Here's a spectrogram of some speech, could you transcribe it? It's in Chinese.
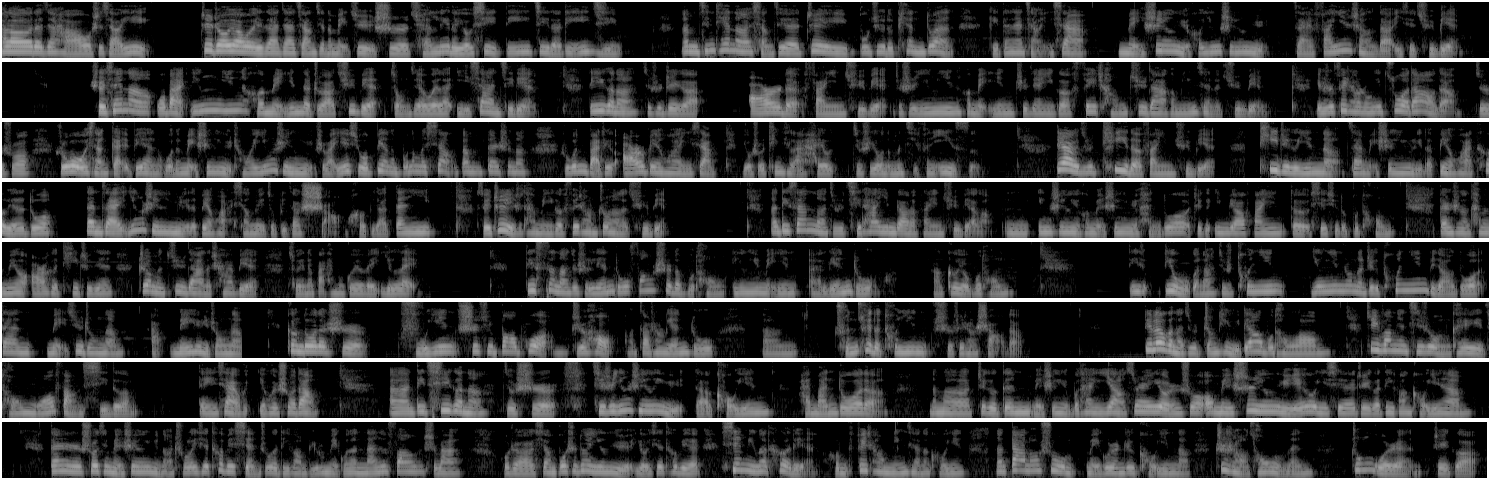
Hello，大家好，我是小易。这周要为大家讲解的美剧是《权力的游戏》第一季的第一集。那么今天呢，想借这部剧的片段，给大家讲一下美式英语和英式英语在发音上的一些区别。首先呢，我把英音和美音的主要区别总结为了以下几点。第一个呢，就是这个 R 的发音区别，就是英音和美音之间一个非常巨大和明显的区别。也是非常容易做到的，就是说，如果我想改变我的美式英语成为英式英语，是吧？也许我变得不那么像，但但是呢，如果你把这个 R 变化一下，有时候听起来还有就是有那么几分意思。第二个就是 T 的发音区别，T 这个音呢，在美式英语里的变化特别的多，但在英式英语里的变化相对就比较少和比较单一，所以这也是它们一个非常重要的区别。那第三呢，就是其他音标的发音区别了。嗯，英式英语和美式英语很多这个音标发音都有些许的不同，但是呢，它们没有 R 和 T 之间这么巨大的差别，所以呢，把它们归为一类。第四呢，就是连读方式的不同，英音美音啊连读啊各有不同。第第五个呢，就是吞音，英音中的这个吞音比较多，但美剧中呢啊美语中呢，更多的是辅音失去爆破之后啊造成连读。嗯，纯粹的吞音是非常少的。第六个呢，就是整体语调不同喽。这方面其实我们可以从模仿习得，等一下也会也会说到。嗯，第七个呢，就是其实英式英语的口音还蛮多的。那么这个跟美式英语不太一样，虽然也有人说哦，美式英语也有一些这个地方口音啊。但是说起美式英语呢，除了一些特别显著的地方，比如美国的南方，是吧？或者像波士顿英语，有一些特别鲜明的特点和非常明显的口音。那大多数美国人这个口音呢，至少从我们中国人这个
